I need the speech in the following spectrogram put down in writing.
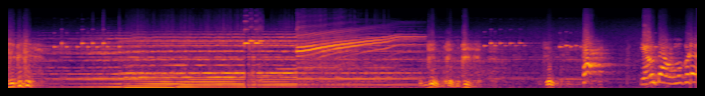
జిగి ఏమిటా నువ్వు కూడా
